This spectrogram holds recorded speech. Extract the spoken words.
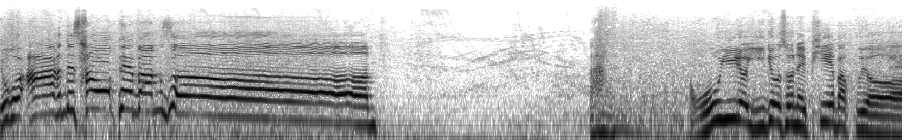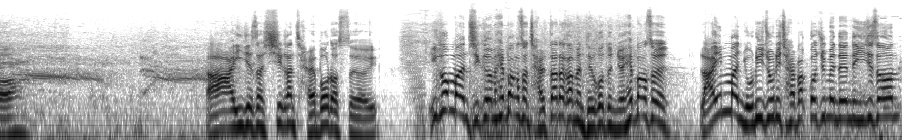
요거 아 근데 사업해 방선 아, 오히려 이료선에 피해봤고요. 아 이제선 시간 잘 벌었어요. 이것만 지금 해방선 잘 따라가면 되거든요. 해방선 라인만 요리조리 잘 바꿔주면 되는데 이제선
